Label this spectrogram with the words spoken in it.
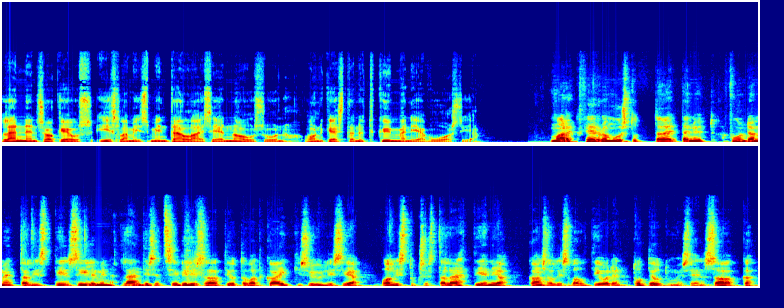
Lännen sokeus islamismin tällaiseen nousuun on kestänyt kymmeniä vuosia. Mark Ferro muistuttaa, että nyt fundamentalistien silmin läntiset sivilisaatiot ovat kaikki syyllisiä valistuksesta lähtien ja kansallisvaltioiden toteutumiseen saakka,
